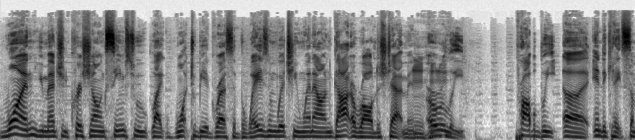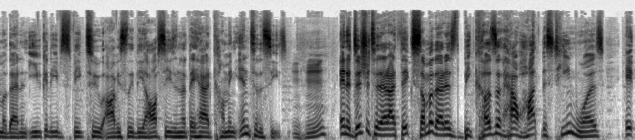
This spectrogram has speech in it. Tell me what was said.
one you mentioned chris young seems to like want to be aggressive. The ways in which he went out and got Aroldis chapman early probably uh, indicates some of that. And you could even speak to obviously the offseason that they had coming into the season. In addition to that i think some of that is because of how hot this team was it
